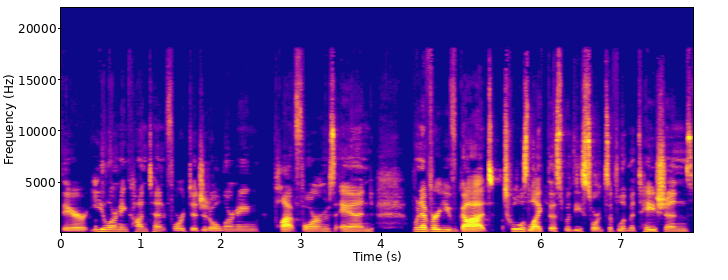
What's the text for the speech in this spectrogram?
their e learning content for digital learning platforms. And whenever you've got tools like this with these sorts of limitations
